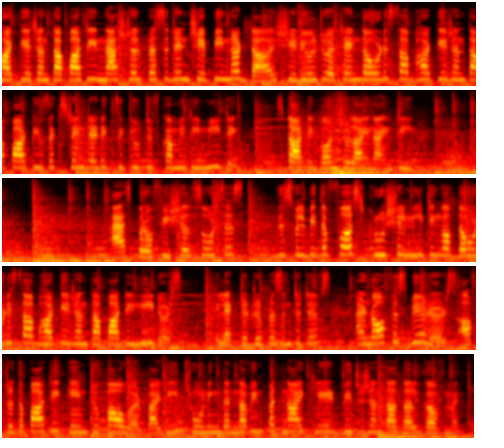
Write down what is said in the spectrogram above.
Bharatiya Janata Party National President JP Nadda is scheduled to attend the Odisha Bharatiya Janata Party's extended executive committee meeting starting on July 19. As per official sources, this will be the first crucial meeting of the Odisha Bharatiya Janata Party leaders, elected representatives, and office bearers after the party came to power by dethroning the Navin Patnaik-led Biju Janata Dal government.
